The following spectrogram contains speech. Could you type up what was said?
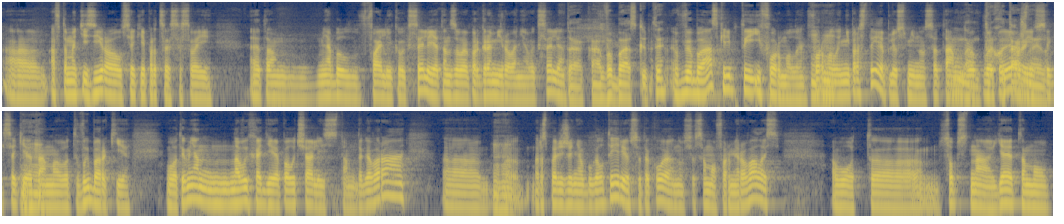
э, автоматизировал всякие процессы свои. Это, у меня был файлик в Excel, я это называю программирование в Excel. Так, а VBA-скрипты? VBA-скрипты и формулы. Формулы угу. не простые, плюс-минус, а там ну, VPR и всякие, всякие угу. там вот выборки. Вот. И у меня на выходе получались там договора, угу. распоряжение в бухгалтерию, все такое, оно все само формировалось. Вот. Э, собственно, я этому,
